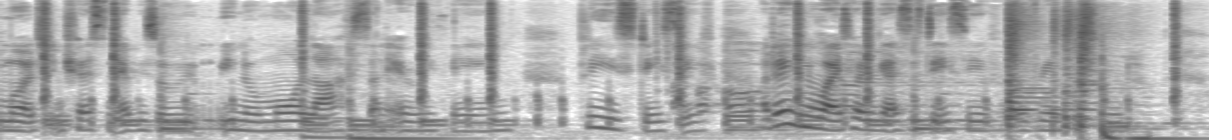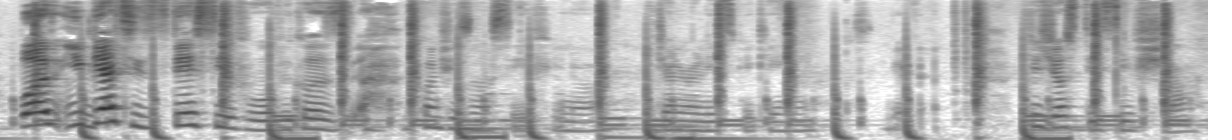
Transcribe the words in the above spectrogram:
much interesting episode. You know more laughs and everything. Please stay safe. I don't even know why I tell you guys to stay safe for every episode, but you get to stay safe oh, because uh, the country is not safe. You know, generally speaking. Yeah. Please just stay safe, sure.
